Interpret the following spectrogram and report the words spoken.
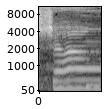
想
